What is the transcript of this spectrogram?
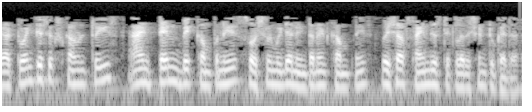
There are 26 countries and 10 big companies, social media and internet companies, which have signed this declaration together.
